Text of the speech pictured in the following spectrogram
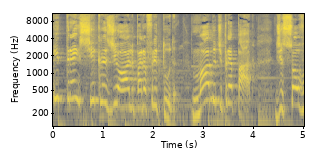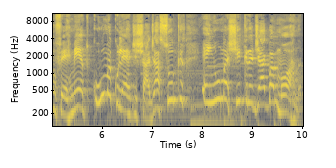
e 3 xícaras de óleo para fritura. Modo de preparo: dissolva o fermento com uma colher de chá de açúcar em uma xícara de água morna.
